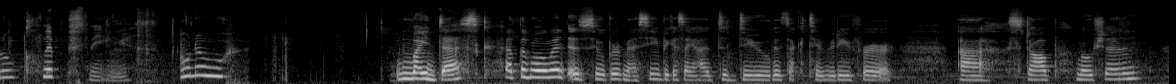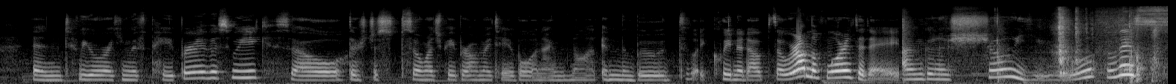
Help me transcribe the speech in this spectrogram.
little clip thing. Oh no! My desk at the moment is super messy because I had to do this activity for uh, stop motion and we were working with paper this week so there's just so much paper on my table and I'm not in the mood to like clean it up so we're on the floor today I'm gonna show you this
